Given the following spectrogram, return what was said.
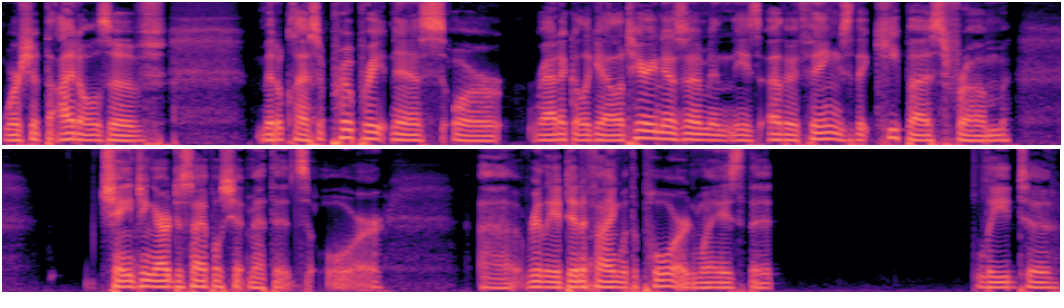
worship the idols of middle class appropriateness or radical egalitarianism and these other things that keep us from changing our discipleship methods or uh, really identifying with the poor in ways that lead to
